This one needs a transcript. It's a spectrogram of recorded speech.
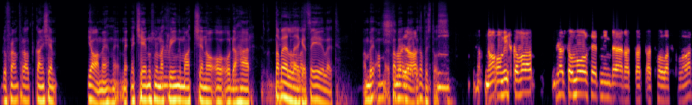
Då framförallt kanske ja, med, med, med känslorna mm. kring matchen och, och, och det här tabelläget. spelet. Tabelläget ja. förstås. Mm. No, om vi ska vara, vi har som målsättning där att, att, att hållas kvar.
